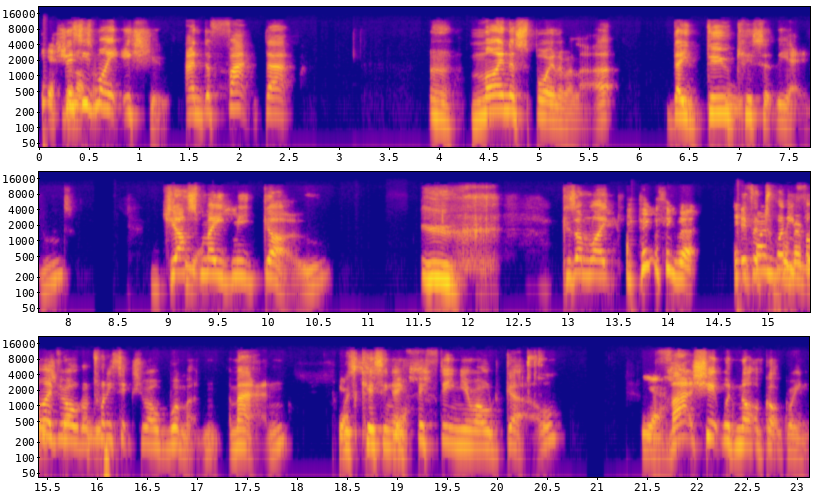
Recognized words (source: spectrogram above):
Yes, this is wrong. my issue. And the fact that, uh, minor spoiler alert, they do Hmm. kiss at the end, just Yes. made me go, because I'm like, I think the thing that if a I'm remembering 25 year old or 26 year old woman, a man, was Yes, kissing a 15 year old girl, Yes. that shit would not have got greenlit.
